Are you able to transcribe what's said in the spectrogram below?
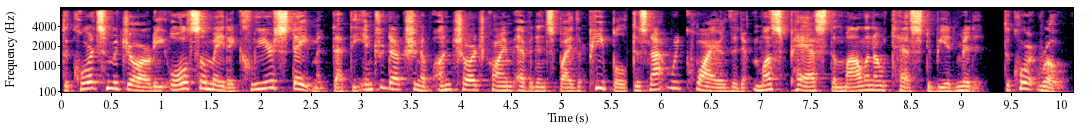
The court's majority also made a clear statement that the introduction of uncharged crime evidence by the people does not require that it must pass the Molineux test to be admitted. The court wrote,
